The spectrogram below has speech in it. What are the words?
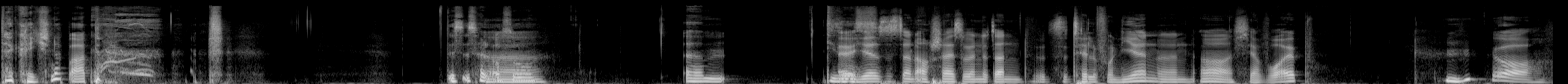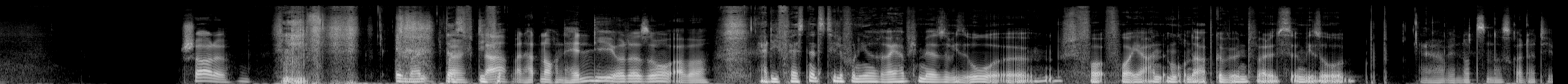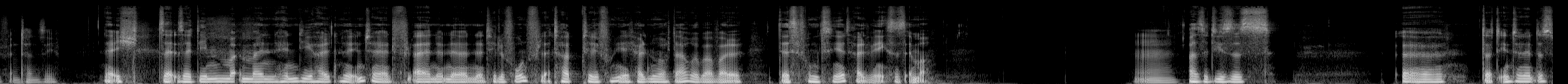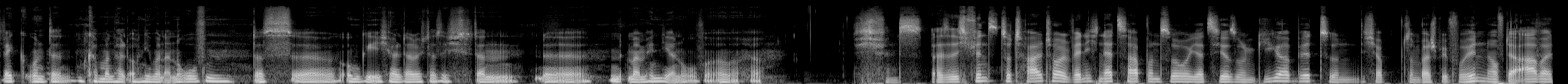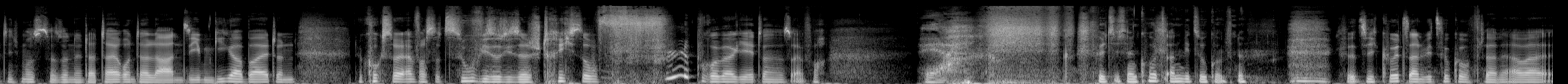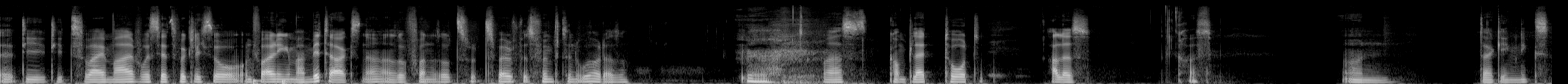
Da krieg ich Schnappatmung. Das ist halt auch so. Ähm, dieses äh, hier ist es dann auch scheiße, wenn du dann würdest du telefonieren und dann, oh, ist ja VoIP. Mhm. Ja. Schade. Ich meine, das, klar, man hat noch ein Handy oder so, aber. Ja, die Festnetztelefoniererei habe ich mir sowieso äh, vor, vor Jahren im Grunde abgewöhnt, weil es irgendwie so. Ja, wir nutzen das relativ intensiv. Ja, ich, seit, seitdem mein Handy halt eine Internet, äh, eine, eine Telefonflat hat, telefoniere ich halt nur noch darüber, weil das funktioniert halt wenigstens immer. Mhm. Also dieses, äh, das Internet ist weg und dann kann man halt auch niemand anrufen. Das äh, umgehe ich halt dadurch, dass ich dann äh, mit meinem Handy anrufe. Aber ja. Ich finde es, also ich finde es total toll, wenn ich Netz habe und so, jetzt hier so ein Gigabit und ich habe zum Beispiel vorhin auf der Arbeit, ich musste so eine Datei runterladen, 7 Gigabyte und du guckst halt einfach so zu, wie so dieser Strich so flipp rüber geht und das ist einfach, ja. Fühlt sich dann kurz an wie Zukunft, ne? Fühlt sich kurz an wie Zukunft an, aber äh, die, die zwei Mal, wo es jetzt wirklich so, und vor allen Dingen immer mittags, ne? Also von so 12 bis 15 Uhr oder so. War es komplett tot. Alles. Krass. Und da ging nichts.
